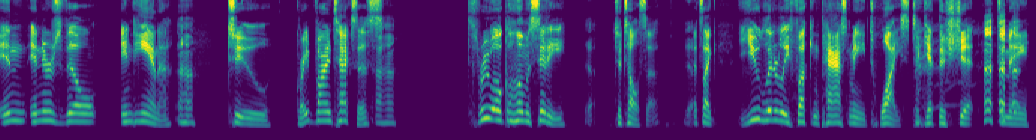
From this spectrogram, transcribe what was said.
in Innersville, Indiana, Uh huh. to Grapevine, Texas Uh huh. Through Oklahoma City Yeah. to Tulsa. Yeah. It's like you literally fucking passed me twice to get this shit to me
